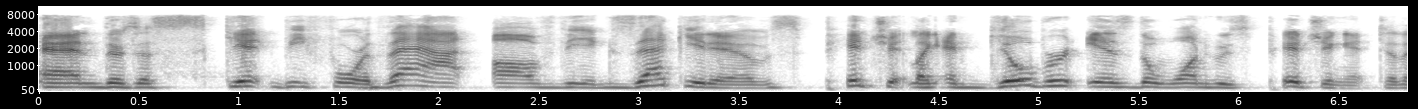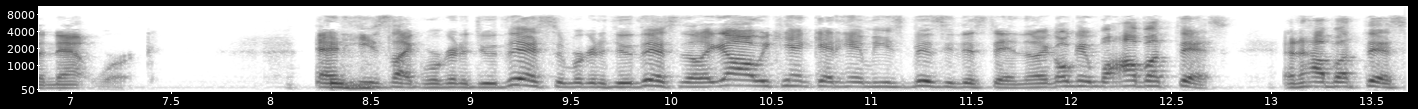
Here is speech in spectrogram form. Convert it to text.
And there's a skit before that of the executives pitch it like, and Gilbert is the one who's pitching it to the network. And mm-hmm. he's like, we're going to do this and we're going to do this. And they're like, oh, we can't get him. He's busy this day. And they're like, okay, well, how about this? And how about this?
